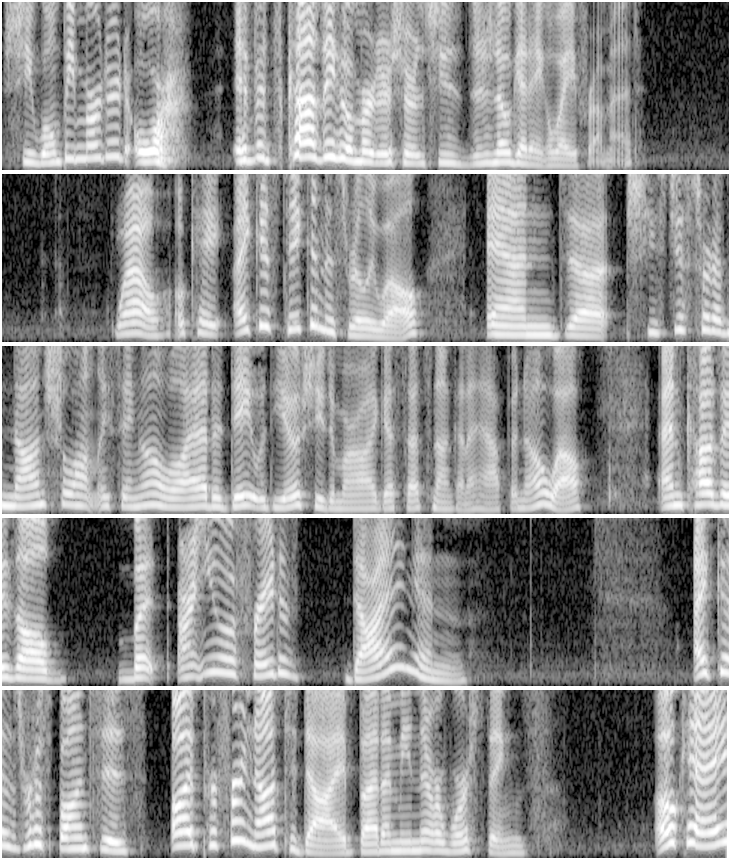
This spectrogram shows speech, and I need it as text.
she won't be murdered, or if it's Kaze who murders her, she's there's no getting away from it. Wow, okay, Aika's taken this really well, and uh, she's just sort of nonchalantly saying, "Oh well, I had a date with Yoshi tomorrow. I guess that's not going to happen. Oh well." And Kaze's all, "But aren't you afraid of dying?" And Aika's response is, oh, I'd prefer not to die, but I mean, there are worse things. Okay,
